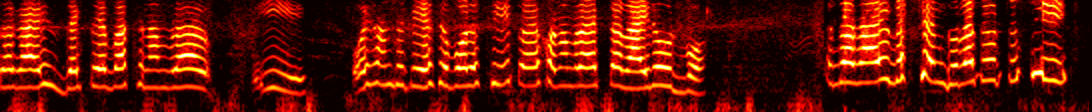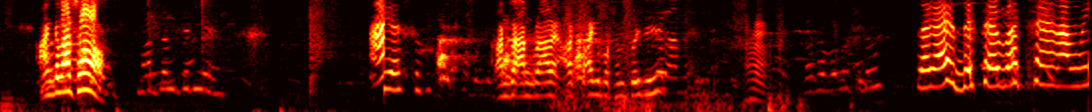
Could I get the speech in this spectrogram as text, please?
তো গাইস দেখতে পাচ্ছেন আমরা ই ওইখান থেকে এসে পড়েছি তো এখন আমরা একটা রাইডে উঠবো। গাইস দেখছেন ঘোড়াতে উঠতেছি। আঙ্কেল আসো। আঙ্কেল আঙ্কেল আর একটু আগে বসুন তুই হ্যাঁ। দেখতে পাচ্ছেন আমি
